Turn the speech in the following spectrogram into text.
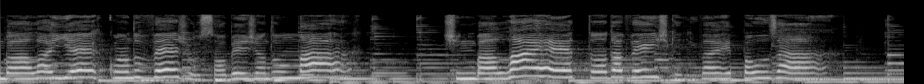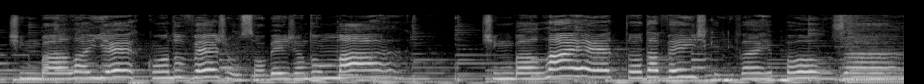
Chimbalaie, quando vejo o sol beijando o mar. Chimbalaie, toda vez que ele vai repousar. Chimbalaie, quando vejo o sol beijando o mar. Chimbalaie, toda vez que ele vai repousar.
